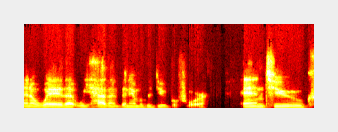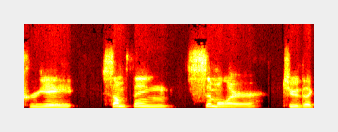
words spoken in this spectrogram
in a way that we haven't been able to do before and to create something similar to the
